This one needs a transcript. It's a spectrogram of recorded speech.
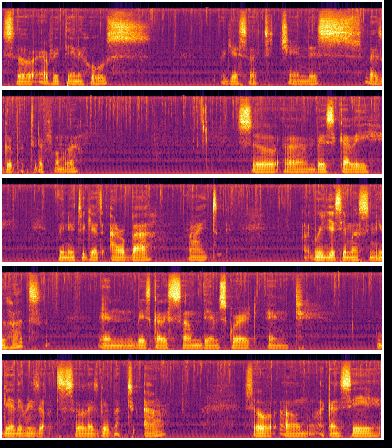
So everything holds. We just have to change this. Let's go back to the formula. So um, basically we need to get r bar right. We just same as mu hat and basically sum them squared and get the result so let's go back to r. So um, I can say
